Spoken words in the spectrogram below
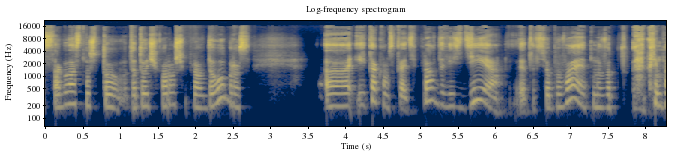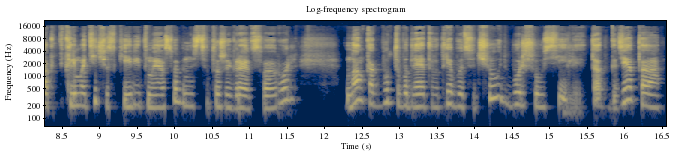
Согласна, что вот это очень хороший, правда, образ — и как вам сказать, правда, везде это все бывает, но вот климатические ритмы и особенности тоже играют свою роль. Нам как будто бы для этого требуется чуть больше усилий. Так где-то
